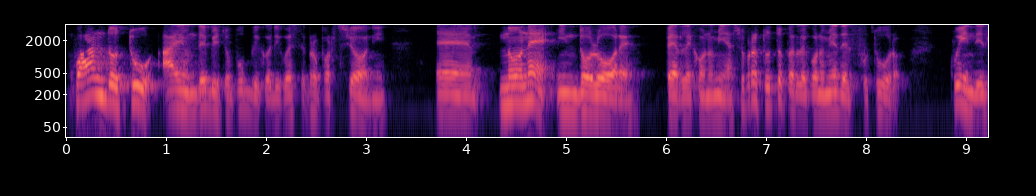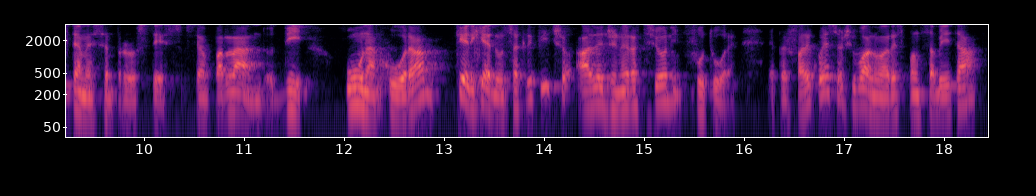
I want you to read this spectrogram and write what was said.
Quando tu hai un debito pubblico di queste proporzioni, eh, non è indolore per l'economia, soprattutto per l'economia del futuro. Quindi il tema è sempre lo stesso, stiamo parlando di una cura che richiede un sacrificio alle generazioni future e per fare questo ci vuole una responsabilità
